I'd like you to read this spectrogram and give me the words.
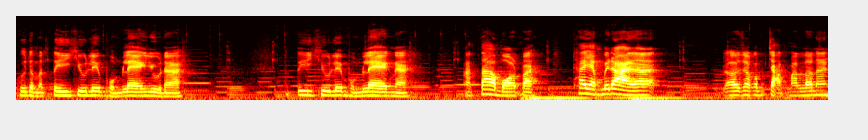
คุยแต่มันตีคิวเลมผมแรงอยู่นะ ตีคิวเลมผมแรงนะ อัตตาบอลไป ถ้ายังไม่ได้นะ เราจะกำจัดมันแล้วนะ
